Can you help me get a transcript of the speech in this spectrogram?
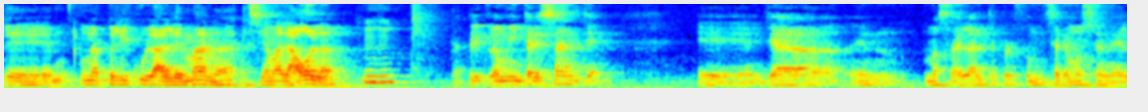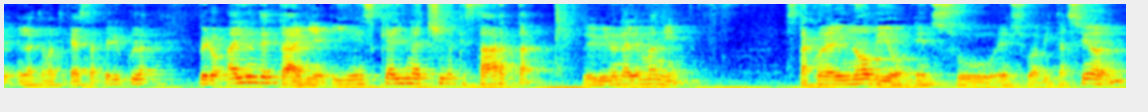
eh, una película alemana que se llama La Ola, una película muy interesante. Eh, ya más adelante profundizaremos en, en, la temática de esta película, pero hay un detalle y es que hay una chica que está harta de vivir en Alemania, está con el novio en su, en su habitación,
